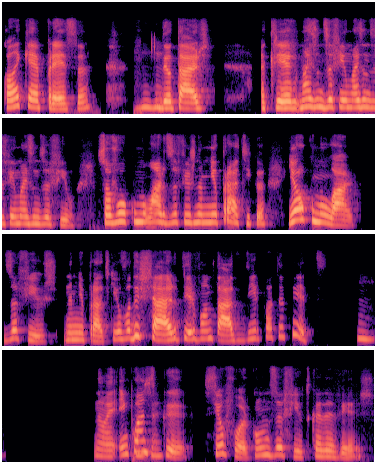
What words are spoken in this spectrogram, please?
qual é que é a pressa de eu estar a querer mais um desafio, mais um desafio, mais um desafio? Só vou acumular desafios na minha prática. E ao acumular desafios na minha prática, eu vou deixar de ter vontade de ir para o tapete. Hum. Não é? Enquanto é. que se eu for com um desafio de cada vez,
